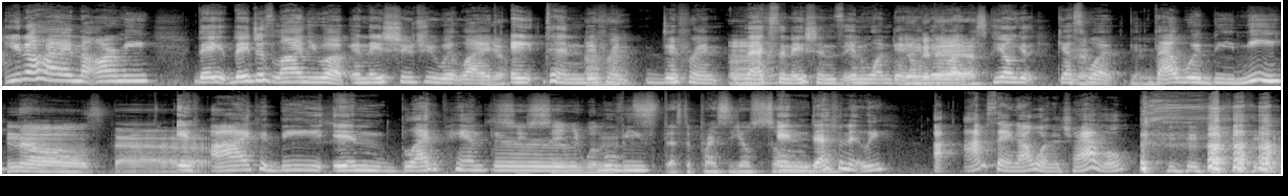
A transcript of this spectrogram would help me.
You know how in the army they they just line you up and they shoot you with like Yep. eight ten uh-huh. different different uh-huh. vaccinations in one day You don't and get they're to like ask. you don't get guess No. what that would be me no, stop. if I could be in Black Panther saying you movies That's the price of your soul. indefinitely. I, I'm saying I want to travel.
